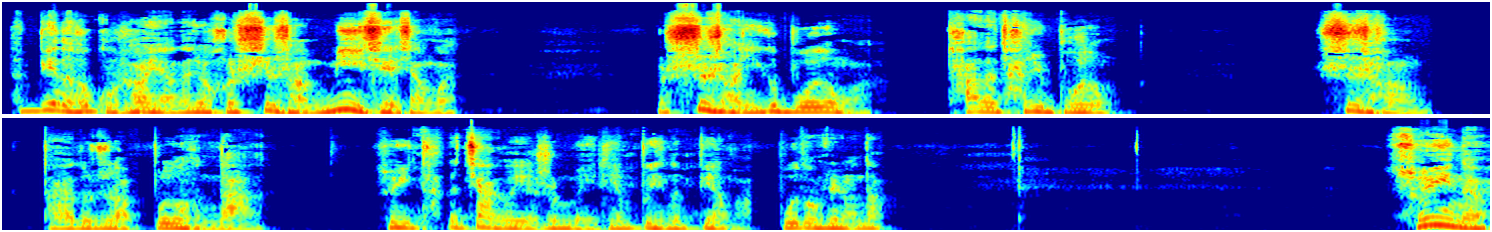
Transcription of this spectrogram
它变得和股票一样，它就和市场密切相关。市场一个波动啊，它的它就波动。市场大家都知道波动很大的，所以它的价格也是每天不停的变化，波动非常大。所以呢。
